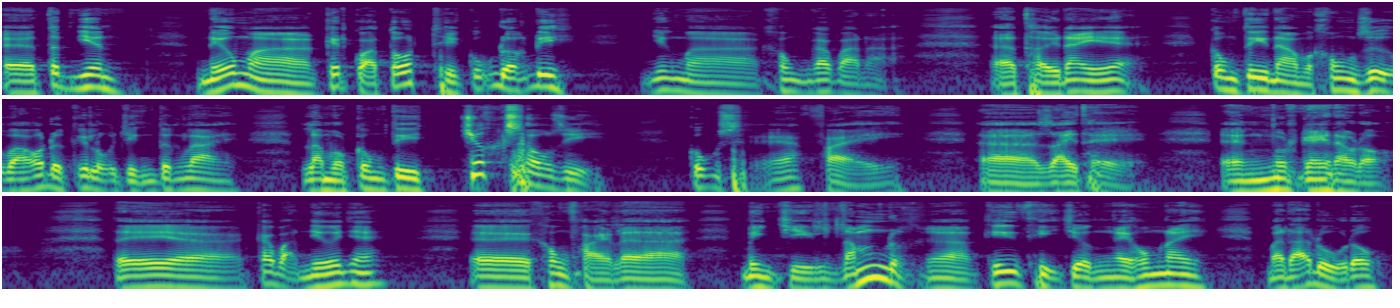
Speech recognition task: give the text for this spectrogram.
Ờ, tất nhiên nếu mà kết quả tốt thì cũng được đi nhưng mà không các bạn ạ à, thời nay ấy, công ty nào mà không dự báo được cái lộ trình tương lai là một công ty trước sau gì cũng sẽ phải à, giải thể một ngày nào đó. Thế à, các bạn nhớ nhé Ờ, không phải là mình chỉ nắm được à, cái thị trường ngày hôm nay mà đã đủ đâu.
